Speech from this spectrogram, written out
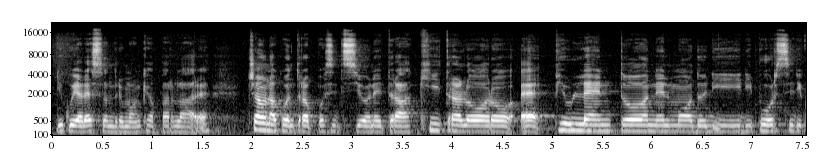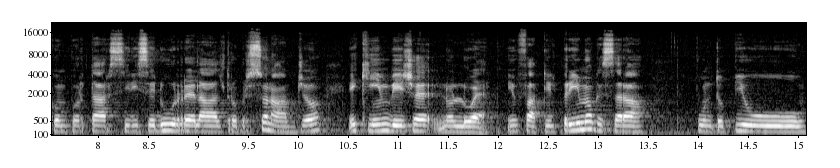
di cui adesso andremo anche a parlare, c'è una contrapposizione tra chi tra loro è più lento nel modo di, di porsi, di comportarsi, di sedurre l'altro personaggio e chi invece non lo è. Infatti il primo che sarà appunto più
